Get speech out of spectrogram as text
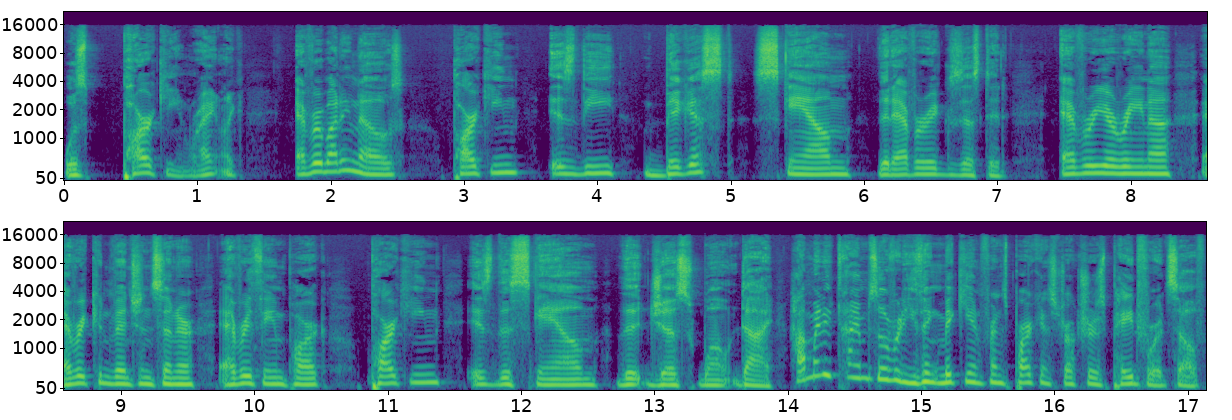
was parking, right? Like everybody knows parking is the biggest scam that ever existed. Every arena, every convention center, every theme park, parking is the scam that just won't die. How many times over do you think Mickey and Friends parking structure has paid for itself?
